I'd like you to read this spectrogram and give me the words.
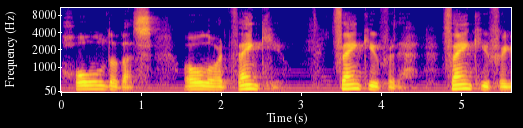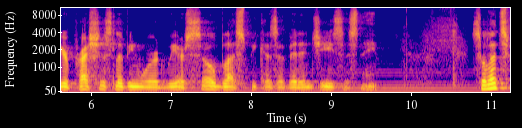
hold of us. Oh Lord, thank you. Thank you for that. Thank you for your precious living word. We are so blessed because of it in Jesus' name. So let's,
